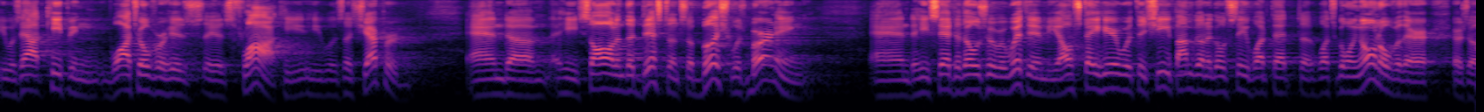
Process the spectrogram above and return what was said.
He was out keeping watch over his, his flock, he, he was a shepherd. And um, he saw in the distance a bush was burning. And he said to those who were with him, Y'all stay here with the sheep. I'm going to go see what that, uh, what's going on over there. There's a,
